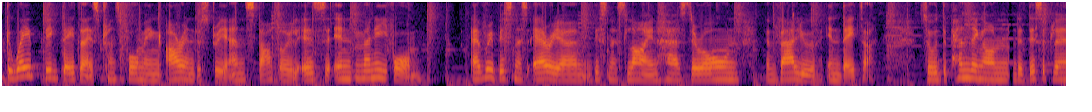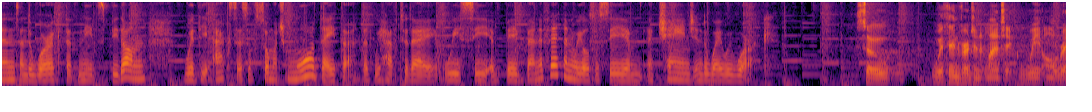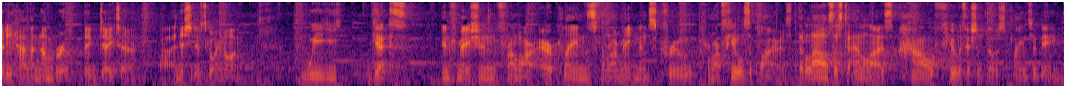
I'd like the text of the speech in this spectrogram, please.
The way big data is transforming our industry and Statoil is in many forms. Every business area and business line has their own value in data. So depending on the disciplines and the work that needs to be done, with the access of so much more data that we have today, we see a big benefit and we also see um, a change in the way we work. So within Virgin Atlantic, we already have a number of big data uh, initiatives going on. We get information from our airplanes, from our maintenance crew, from our fuel suppliers that allows us to analyze how fuel efficient those planes are being.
